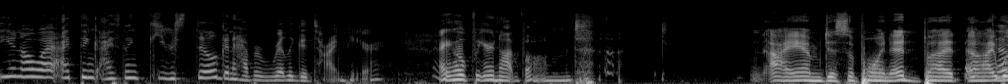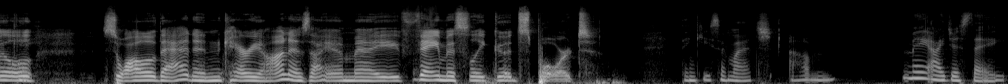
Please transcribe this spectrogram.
you know what? I think I think you're still gonna have a really good time here. I hope you're not bummed. I am disappointed, but uh, I will swallow that and carry on as I am a famously good sport. Thank you so much. Um, may I just say,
